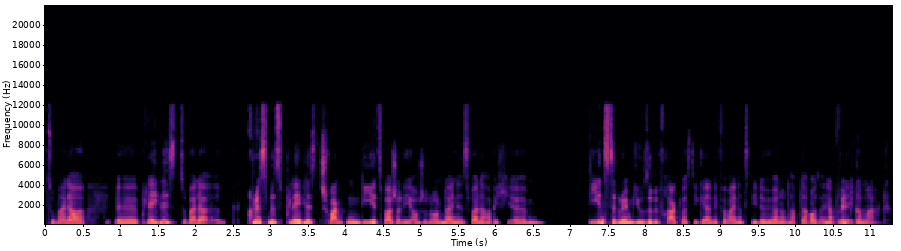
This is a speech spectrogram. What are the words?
zu meiner äh, Playlist, zu meiner Christmas Playlist schwanken, die jetzt wahrscheinlich auch schon online ist, weil da habe ich ähm, die Instagram-User befragt, was die gerne für Weihnachtslieder hören und habe daraus eine ich hab Play mitgemacht.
